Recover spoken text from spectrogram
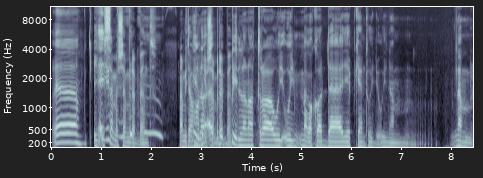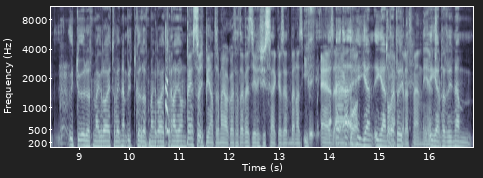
Uh, egy, egy szemesen rebbent. Amit a hangja sem rebbent. Pillanatra úgy, úgy megakadt, de egyébként úgy, úgy nem, nem ütődött meg rajta, vagy nem ütközött meg rajta nagyon. Persze, hogy pillanatra megakadhat a vezérési szerkezetben az if ez e, e, ágba igen, igen, tovább tehát, kellett mennie. Igen, csak. tehát hogy nem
